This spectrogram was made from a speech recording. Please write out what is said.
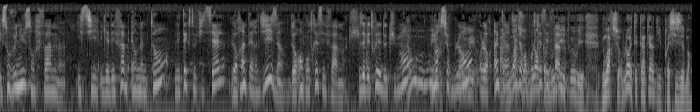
ils sont venus sans femmes ici. Il y a des femmes et en même temps, les textes officiels leur interdisent de rencontrer ces femmes. Vous avez trouvé des documents, ah noir sur blanc, on leur ah, interdit de rencontrer ces femmes. Dites, oui, oui. Noir sur blanc était interdit, précisément.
